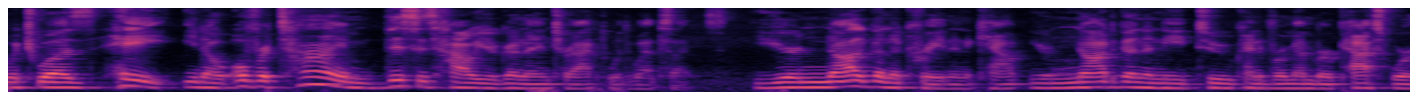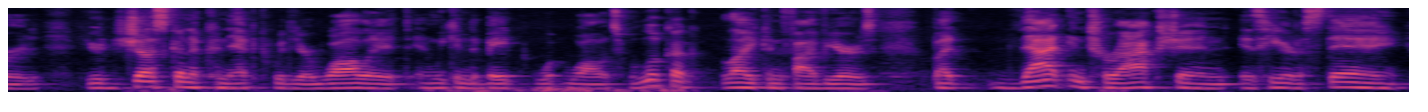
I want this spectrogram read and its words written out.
which was hey, you know, over time, this is how you're going to interact with websites. You're not going to create an account. You're not going to need to kind of remember password. You're just going to connect with your wallet, and we can debate what wallets will look like in five years. But that interaction is here to stay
